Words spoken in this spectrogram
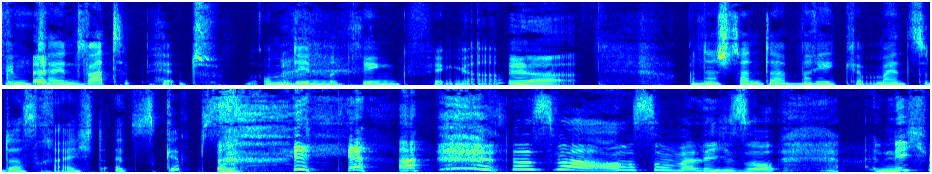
Einem kleinen Wattepad um den Ringfinger. Ja, Und dann stand da, Marike, meinst du, das reicht als Gips? das war auch so, weil ich so nicht,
